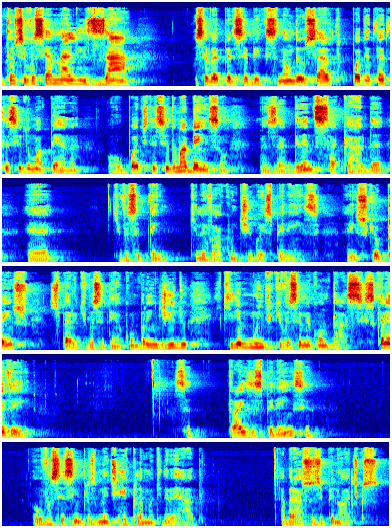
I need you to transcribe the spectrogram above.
Então, se você analisar, você vai perceber que se não deu certo, pode até ter sido uma pena, ou pode ter sido uma bênção, mas a grande sacada é que você tem que levar contigo a experiência. É isso que eu penso. Espero que você tenha compreendido e queria muito que você me contasse. Escreve aí. Você traz experiência ou você simplesmente reclama que deu errado? Abraços hipnóticos.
